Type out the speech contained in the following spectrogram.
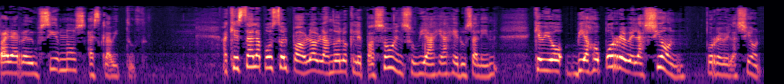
para reducirnos a esclavitud. Aquí está el apóstol Pablo hablando de lo que le pasó en su viaje a Jerusalén que viajó por revelación, por revelación,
